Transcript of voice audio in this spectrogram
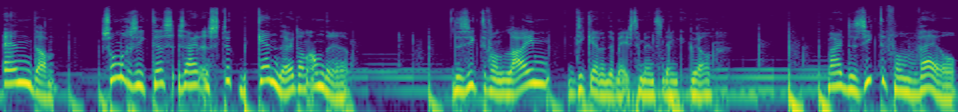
En dan. Sommige ziektes zijn een stuk bekender dan andere. De ziekte van Lyme, die kennen de meeste mensen denk ik wel. Maar de ziekte van Weil,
